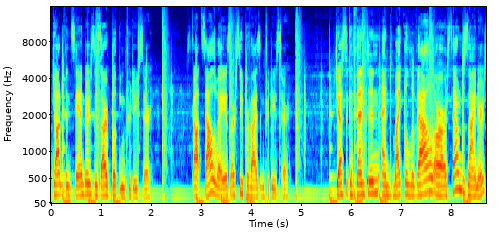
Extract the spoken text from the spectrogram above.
Jonathan Sanders is our booking producer. Scott Salloway is our supervising producer. Jessica Fenton and Michael LaValle are our sound designers.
